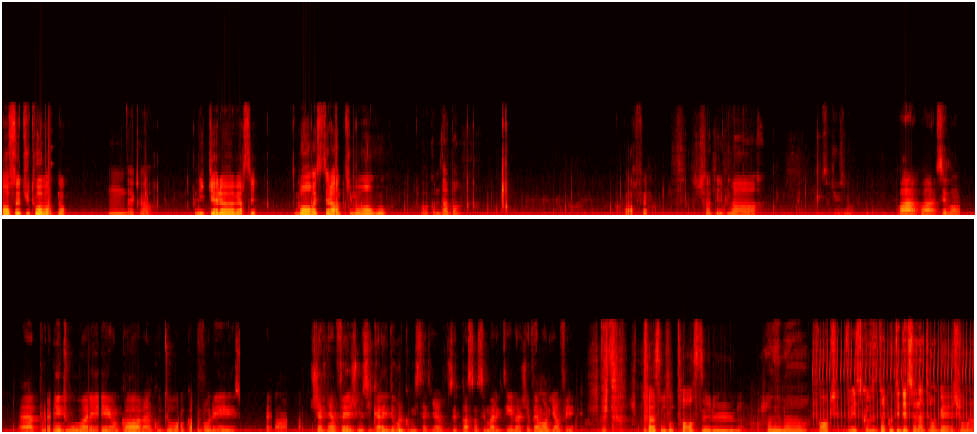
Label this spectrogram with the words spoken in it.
On se tutoie maintenant. Hmm, d'accord. Nickel, euh, merci. Bon, restez là un petit moment, vous. Oh, comme d'hab hein. Parfait. J'en ai marre. Quoi, quoi, c'est bon. Euh, prenez tout, allez, encore, un couteau, encore volé. Hein. J'ai rien fait, je me suis garé devant le commissariat. Vous êtes pas censé m'arrêter là, j'ai vraiment rien fait. Putain, je passe mon temps en cellule. J'en ai marre. Franck, est-ce que vous êtes à côté des salles d'interrogation là?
